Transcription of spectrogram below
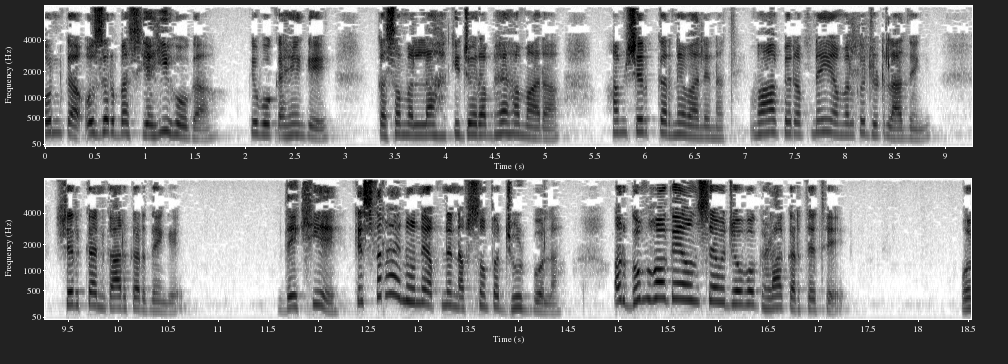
ان کا عذر بس یہی ہوگا کہ وہ کہیں گے کسم اللہ کی جو رب ہے ہمارا، ہم شرک کرنے والے نہ تھے، وہاں پھر اپنے ہی عمل کو جٹلا دیں گے۔ شرک کا انکار کر دیں گے۔ دیکھیے، کس طرح انہوں نے اپنے نفسوں پر جھوٹ بولا اور گم ہو گئے ان سے جو وہ گھڑا کرتے تھے۔ وہ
